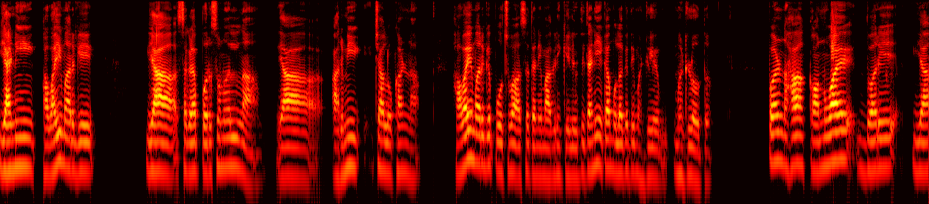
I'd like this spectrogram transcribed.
यांनी हवाई मार्गे या सगळ्या पर्सनलना या आर्मीच्या लोकांना हवाई मार्गे पोचवा असं त्यांनी मागणी केली होती. त्यांनी एका मुलाखती म्हटले म्हटलं होतं. पण हा कॉन्वायद्वारे या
